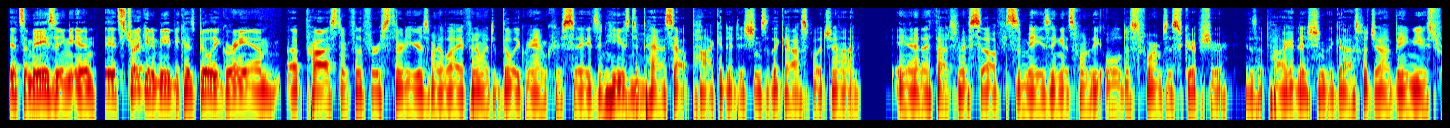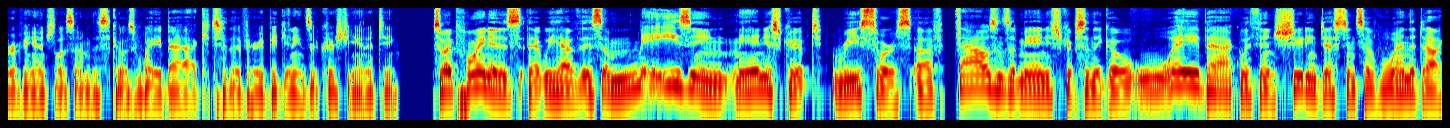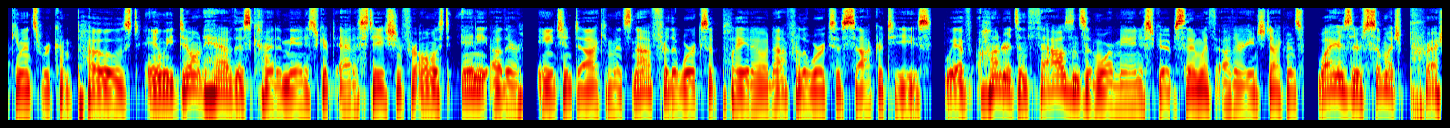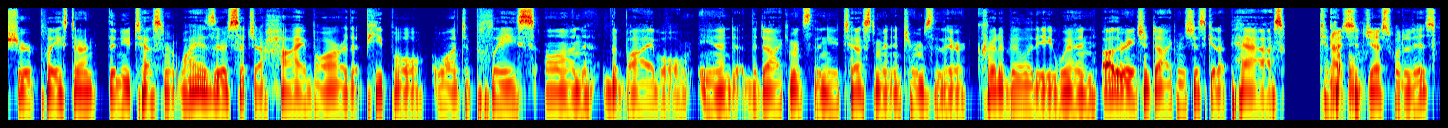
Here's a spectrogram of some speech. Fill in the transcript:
It's amazing. And it's striking to me because Billy Graham, a Protestant for the first 30 years of my life, and I went to Billy Graham crusades, and he used mm-hmm. to mm. pass out pocket editions of the Gospel of John. And I thought to myself, it's amazing. It's one of the oldest forms of scripture is a pocket edition of the Gospel of John being used for evangelism. This goes way back to the very beginnings of Christianity. So my point is that we have this amazing manuscript resource of thousands of manuscripts and they go way back within shooting distance of when the documents were composed. And we don't have this kind of manuscript attestation for almost any other ancient documents, not for the works of Plato, not for the works of Socrates. We have hundreds and thousands of more manuscripts than with other ancient documents. Why is there so much pressure placed on the New Testament? Why is there such a high bar that people want to place on the Bible and the documents of the New Testament in terms of their credibility when other ancient documents just get a pass. Can Couple. I suggest what it is?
